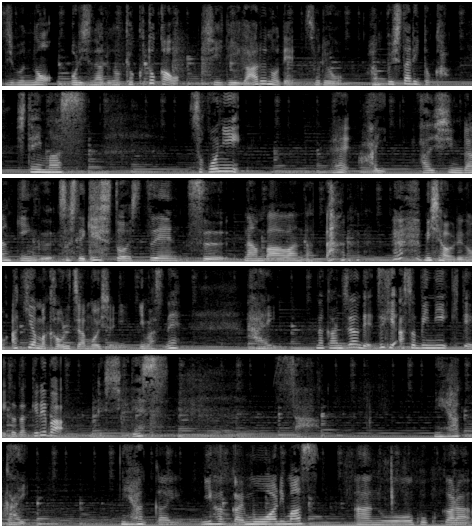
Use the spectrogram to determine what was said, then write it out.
自分のオリジナルの曲とかを CD があるので、それを頒布したりとかしています。そこに、ね、はい、配信ランキング、そしてゲスト出演数ナンバーワンだった ミシャオルの秋山かおるちゃんも一緒にいますね。はい。な感じなので、ぜひ遊びに来ていただければ嬉しいです。さあ、200回。200回、200回もう終わります。あのー、ここから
